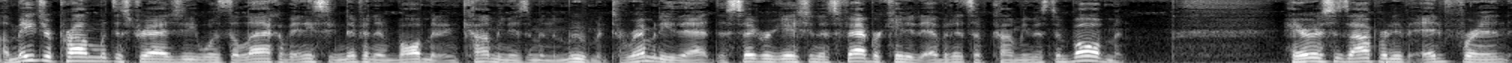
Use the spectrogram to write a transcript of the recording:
A major problem with the strategy was the lack of any significant involvement in communism in the movement. To remedy that, the segregationists fabricated evidence of communist involvement. Harris's operative Ed Friend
